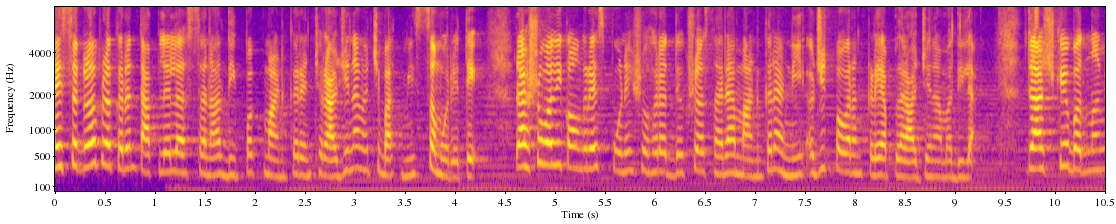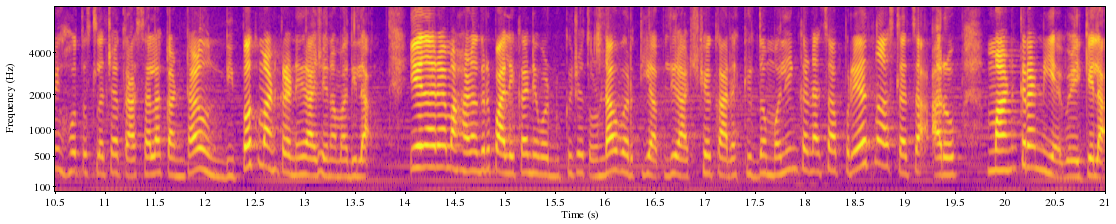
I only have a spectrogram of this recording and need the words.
हे सगळं प्रकरण तापलेलं असताना दीपक मानकर यांच्या राजीनाम्याची बातमी समोर येते. राष्ट्रवादी काँग्रेस पुणे शहर अध्यक्ष असणाऱ्या मानकरांनी अजित पवारांकडे आपला राजीनामा दिला. राजकीय बदनामी होत असल्याच्या त्रासाला कंटाळून दीपक मानकरांनी राजीनामा दिला. येणाऱ्या महानगरपालिका निवडणुकीच्या तोंडावरती आपली राजकीय कारकीर्द मलिन करण्याचा प्रयत्न असल्याचा आरोप मानकरांनी यावेळी केला.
